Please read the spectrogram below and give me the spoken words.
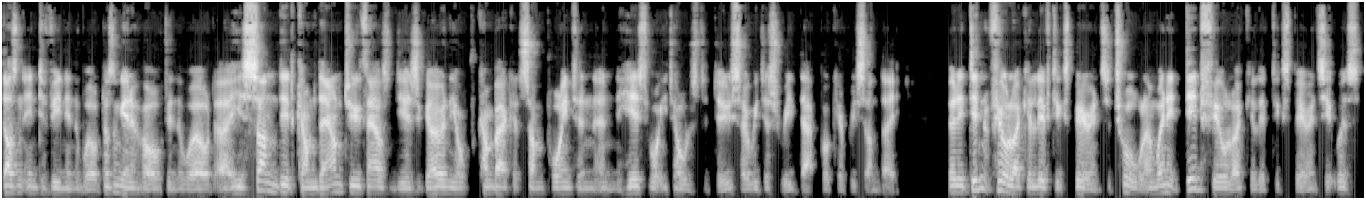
Doesn't intervene in the world, doesn't get involved in the world. Uh, his son did come down 2,000 years ago, and he'll come back at some point, and, and here's what he told us to do. So we just read that book every Sunday. But it didn't feel like a lived experience at all. And when it did feel like a lived experience, it was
